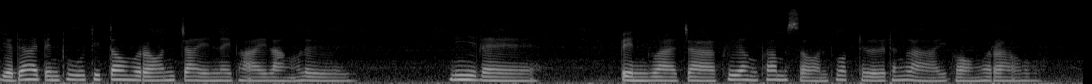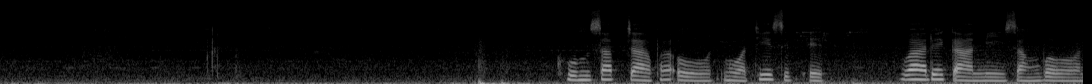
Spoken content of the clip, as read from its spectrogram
อย่าได้เป็นผู้ที่ต้องร้อนใจในภายหลังเลย นี่แล เป็นวาจาเครื่องพร่ำสอนพวกเธอทั้งหลายของเรา คุมทรัพย์จากพระโอษฐ์หมวดที่ 11 ว่าด้วยการมีสังวร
